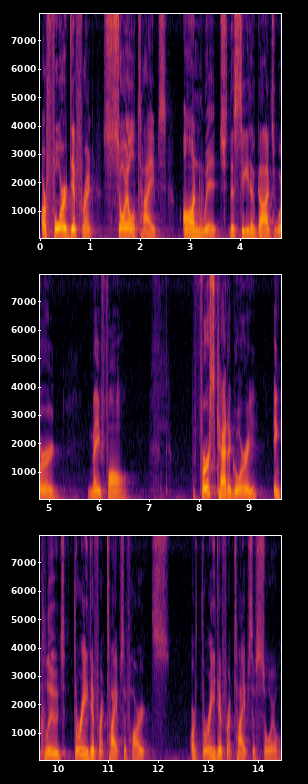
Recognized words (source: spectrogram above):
or four different soil types on which the seed of God's word may fall. The first category includes three different types of hearts or three different types of soil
